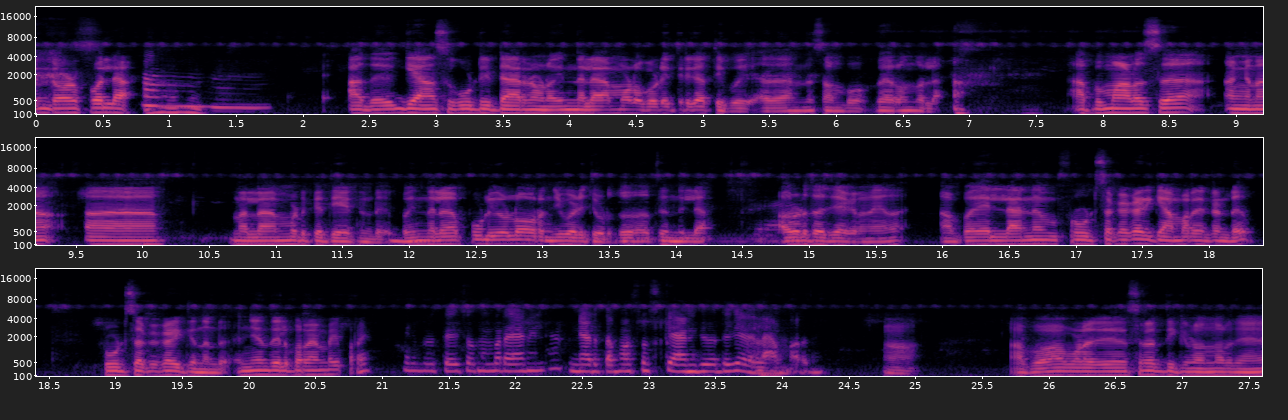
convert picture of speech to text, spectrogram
എന്റെ കുഴപ്പമില്ല. അത് ഗ്യാസ് കൂട്ടിയിട്ടാരണോ ഇന്നലെ മുളക് പൊടി ഇത്തിരി കത്തിപ്പോയി. അതാണ് സംഭവം വേറെ ഒന്നുമില്ല. അപ്പൊ മാളസ് അങ്ങനെ നല്ല മിടുക്കത്തിയായിട്ടുണ്ട്. അപ്പൊ ഇന്നലെ പുളിയുള്ള ഓറഞ്ച് മേടിച്ചു കൊടുത്തു അത് തിന്നില്ല. അവരോട് വെച്ചേക്കണേന്ന് അപ്പൊ എല്ലാനും ഫ്രൂട്ട്സ് ഒക്കെ കഴിക്കാൻ പറഞ്ഞിട്ടുണ്ട്. ഫ്രൂട്ട്സ് ഒക്കെ കഴിക്കുന്നുണ്ട്. ഇനി എന്തെങ്കിലും പറയണ്ടേ പറയാം. പ്രത്യേകിച്ച് ഒന്നും പറയാനില്ല. ഇനി അടുത്ത മാസം സ്കാൻ ചെയ്തിട്ട് ചെല്ലാൻ പറഞ്ഞു. ആ. അപ്പോൾ വളരെ ശ്രദ്ധിക്കണമെന്ന് പറഞ്ഞാൽ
